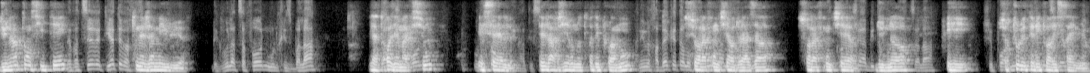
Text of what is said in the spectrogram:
d'une intensité qui n'a jamais eu lieu. La troisième action est celle d'élargir notre déploiement sur la frontière de Gaza, sur la frontière du Nord et sur tout le territoire israélien.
